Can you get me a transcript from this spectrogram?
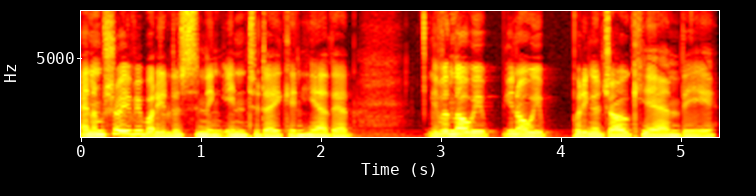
And I'm sure everybody listening in today can hear that even though we, you know, we're putting a joke here and there,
